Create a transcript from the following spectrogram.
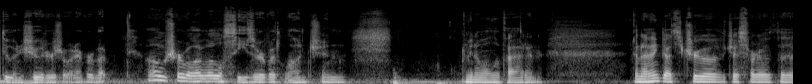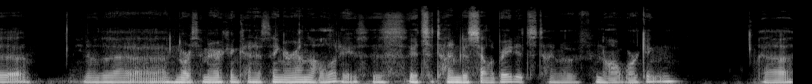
doing shooters or whatever, but oh sure, we'll have a little Caesar with lunch and you know all of that and and I think that's true of just sort of the you know the North American kind of thing around the holidays is it's a time to celebrate. It's a time of not working. Uh,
